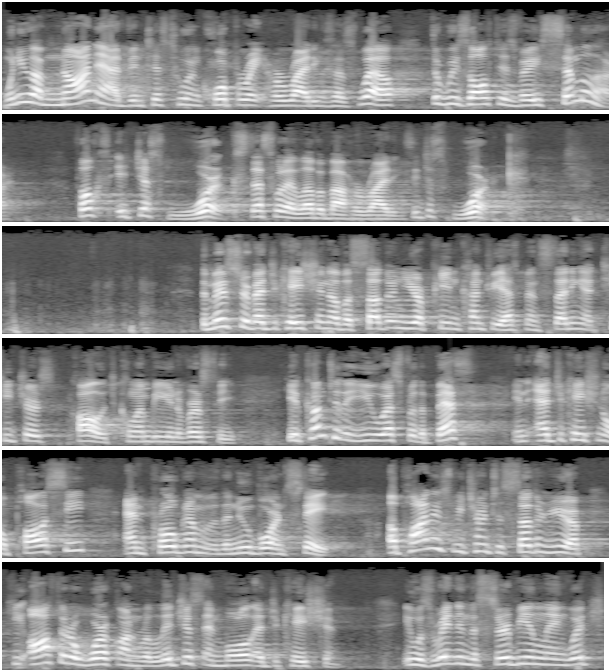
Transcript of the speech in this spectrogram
When you have non Adventists who incorporate her writings as well, the result is very similar. Folks, it just works. That's what I love about her writings. They just work. The Minister of Education of a Southern European country has been studying at Teachers College, Columbia University. He had come to the U.S. for the best in educational policy and program of the newborn state. Upon his return to Southern Europe, he authored a work on religious and moral education. It was written in the Serbian language,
